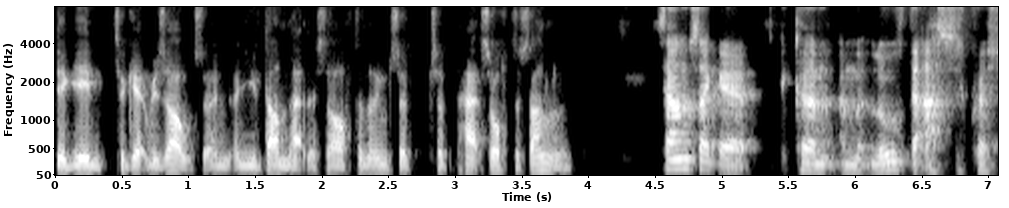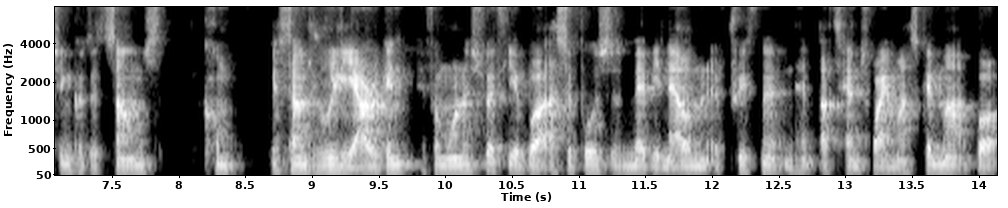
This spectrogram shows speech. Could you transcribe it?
dig in to get results. And, and you've done that this afternoon. So, so hats off to Sunderland. Sounds like a because I'm, I'm loath to ask this question because it sounds com- it sounds really arrogant if I'm honest with you. But I suppose there's maybe an element of truth in it, and that's hence why I'm asking that. But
